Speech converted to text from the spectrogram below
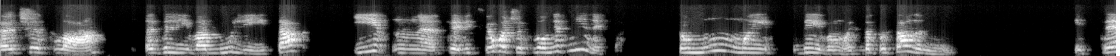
е, числа зліва нулі, так? І це від цього число не зміниться. Тому ми дивимось, дописали нуль. І це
